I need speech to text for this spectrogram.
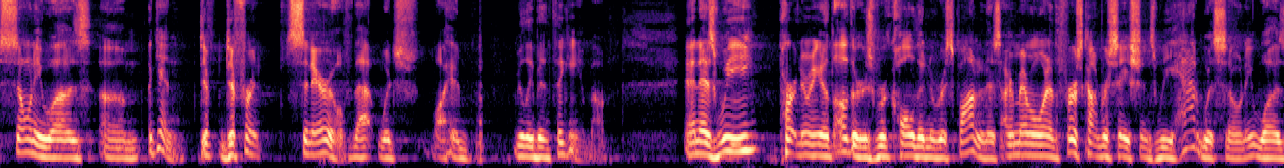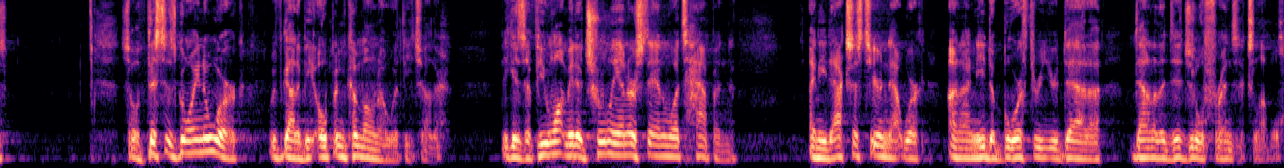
Sony was, um, again, diff- different scenario of that which I had really been thinking about. And as we, partnering with others, were called in to respond to this, I remember one of the first conversations we had with Sony was so if this is going to work, we've got to be open kimono with each other. Because if you want me to truly understand what's happened, I need access to your network and I need to bore through your data down to the digital forensics level.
